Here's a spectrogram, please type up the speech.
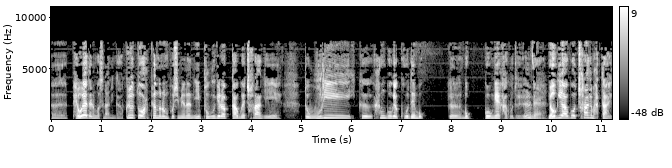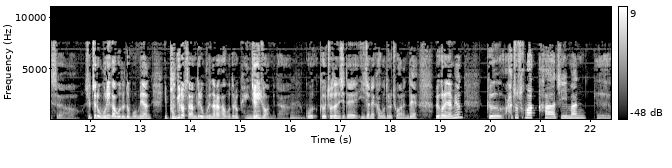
어, 배워야 되는 것은 아닌가. 그리고 또 한편으로는 보시면은 이 북유럽 가구의 철학이 또 우리 그 한국의 고대 목, 그 목공의 가구들 네. 여기하고 철학이 맞닿아 있어요. 실제로 우리 가구들도 보면 이 북유럽 사람들이 우리나라 가구들을 굉장히 좋아합니다. 음. 고, 그 조선시대 이전의 가구들을 좋아하는데 왜 그러냐면 그 아주 소박하지만 그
